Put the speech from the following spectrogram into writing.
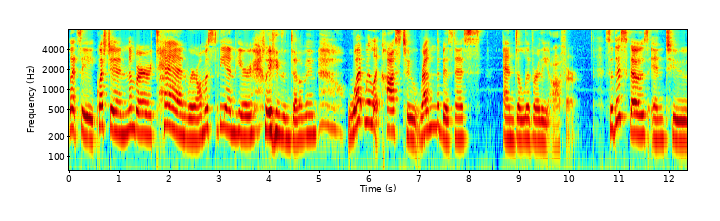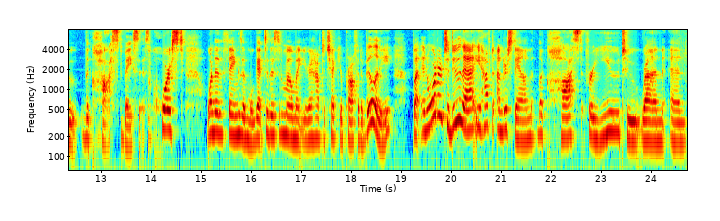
Let's see, question number 10. We're almost to the end here, ladies and gentlemen. What will it cost to run the business and deliver the offer? So this goes into the cost basis. Of course, one of the things, and we'll get to this in a moment, you're going to have to check your profitability. But in order to do that, you have to understand the cost for you to run and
